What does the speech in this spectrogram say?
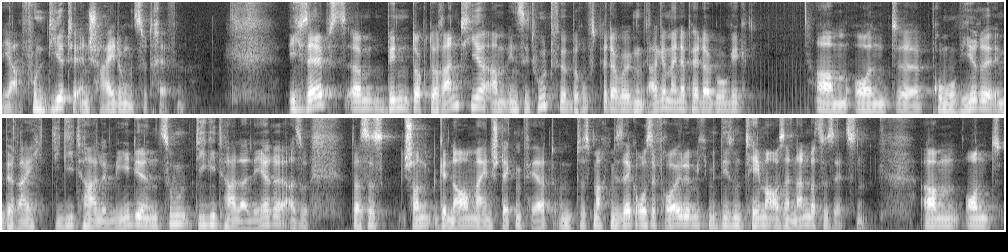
ja, fundierte Entscheidungen zu treffen. Ich selbst ähm, bin Doktorand hier am Institut für Berufspädagogik und Allgemeine Pädagogik ähm, und äh, promoviere im Bereich digitale Medien zu digitaler Lehre. Also das ist schon genau mein Steckenpferd und das macht mir sehr große Freude, mich mit diesem Thema auseinanderzusetzen. Ähm, und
